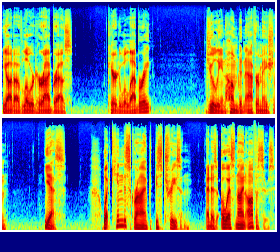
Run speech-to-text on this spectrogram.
Yadav lowered her eyebrows. Care to elaborate? Julian hummed an affirmation. Yes. What Qin described is treason, and as OS 9 officers,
